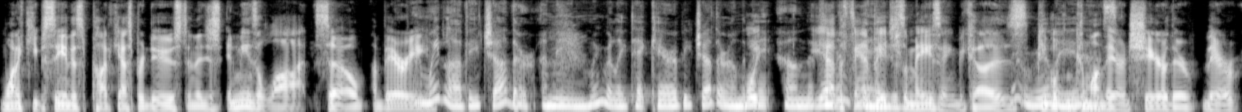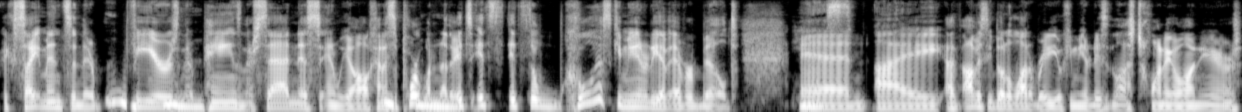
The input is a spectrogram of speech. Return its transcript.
want to keep seeing this podcast produced and it just it means a lot so i'm very And we love each other. I mean, we really take care of each other on the Well, pa- on the yeah the fan page is amazing because It people really can come on there and share their their excitements and their fears and their pains and their sadness and we all kind of support one another Mhm. it's it's it's the coolest community i've ever built Yes. and i i've obviously built a lot of radio communities in the last 21 years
